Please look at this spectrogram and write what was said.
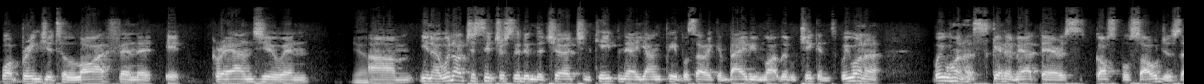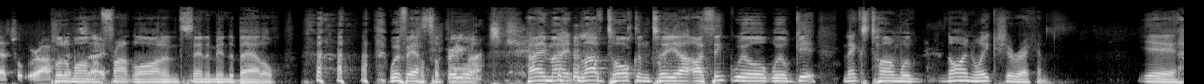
what brings you to life, and it, it grounds you and Yeah. um, you know, we're not just interested in the church and keeping our young people so we can baby them like little chickens. We want to, we want to get them out there as gospel soldiers. That's what we're after. Put them on So, the front line and send them into battle with our support. Pretty much. hey, mate, love talking to you. I think we'll we'll get next time. We'll nine weeks, you reckon? Yeah,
